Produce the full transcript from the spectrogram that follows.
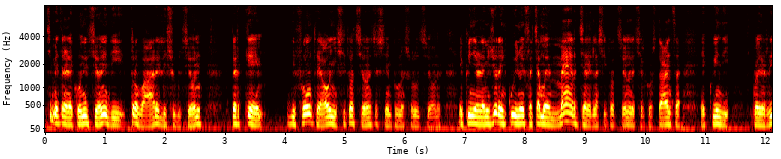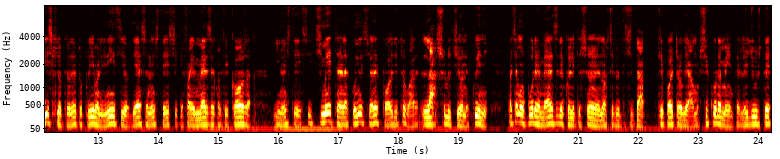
ci mette nelle condizioni di trovare le soluzioni, perché di fronte a ogni situazione c'è sempre una soluzione. E quindi nella misura in cui noi facciamo emergere la situazione, la circostanza e quindi quel rischio che ho detto prima all'inizio di essere noi stessi, che fa emergere qualche cosa in noi stessi, ci mette nella condizione poi di trovare la soluzione. Quindi facciamo pure emergere quelle che sono le nostre criticità, che poi troviamo sicuramente le giuste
